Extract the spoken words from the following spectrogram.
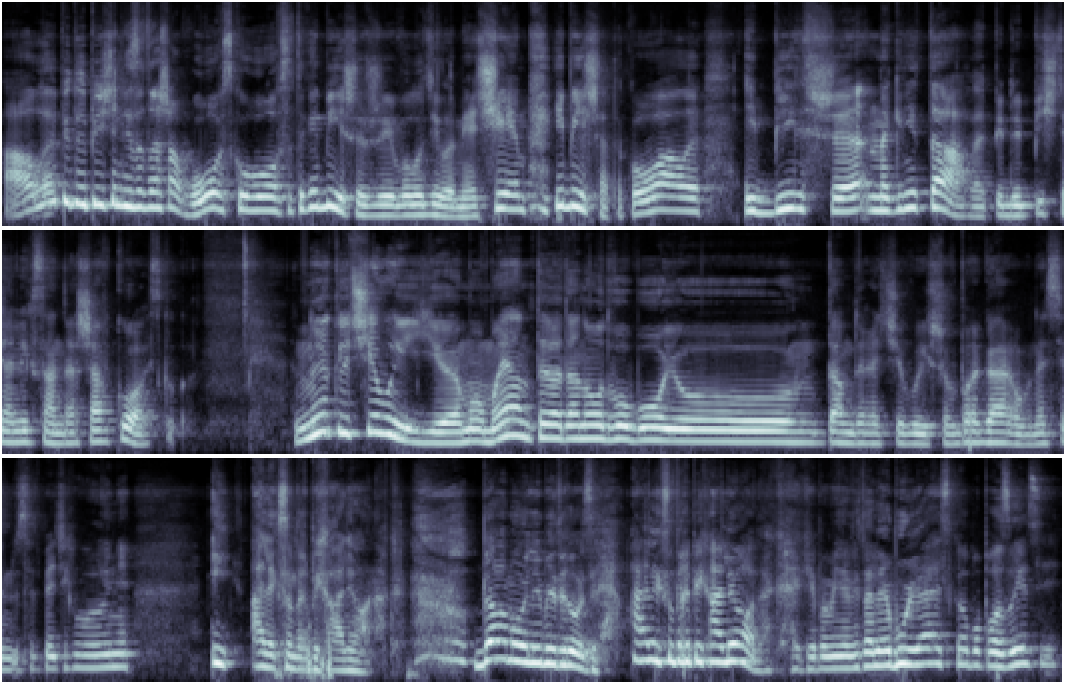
Але підопічні Олександра Шавковського все-таки більше вже і володіли м'ячем, і більше атакували, і більше нагнітали підопічні Олександра Шавковського. Ну і ключовий е, момент даного двобою. Там, до речі, вийшов Брагару на 75 хвилині. І Олександр Піхальонок. Да, мої любі друзі, Олександр Піхальонок, який поміняв Віталія Буяльського по позиції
